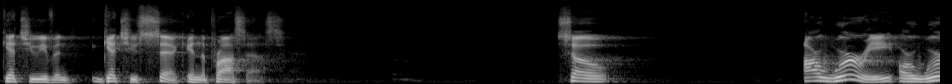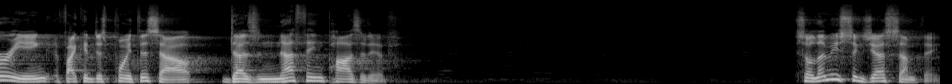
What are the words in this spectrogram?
gets you even gets you sick in the process. So our worry or worrying, if I can just point this out, does nothing positive. So let me suggest something.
